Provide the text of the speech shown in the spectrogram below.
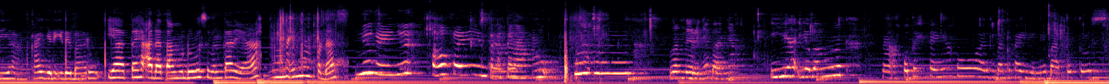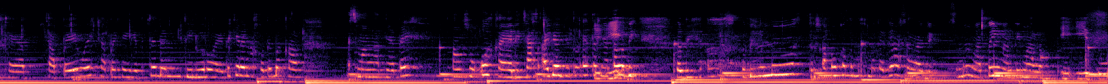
dirangkai jadi ide baru. Ya teh ada tamu dulu sebentar ya. Gimana? Ini yang pedas. Iya kayaknya. Aku kayaknya tengah-tengah flu. Lendirnya banyak. Iya, iya banget. Nah, aku teh kayaknya aku lagi batuk kayak gini, batuk terus kayak capek, weh capek kayak gitu teh dan tidur weh. Teh kirain aku teh bakal semangatnya teh langsung wah kayak dicas aja gitu. Eh ternyata lebih lebih eh, lebih lemes. Terus aku ketemu sama tadi asal ada semangat tuh nanti malam. II itu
